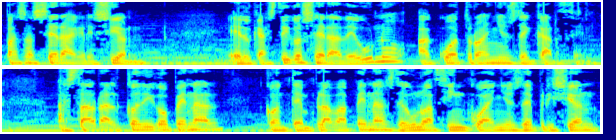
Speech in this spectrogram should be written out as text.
pasa a ser agresión. El castigo será de uno a cuatro años de cárcel. Hasta ahora el Código Penal contemplaba penas de uno a cinco años de prisión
